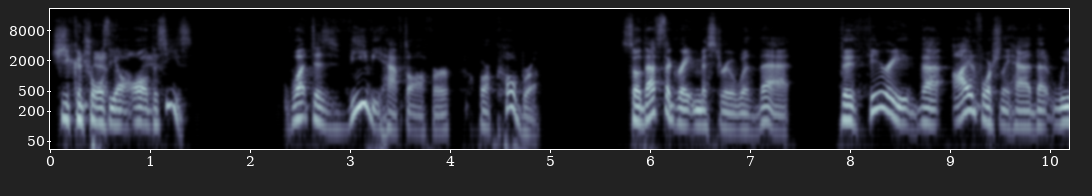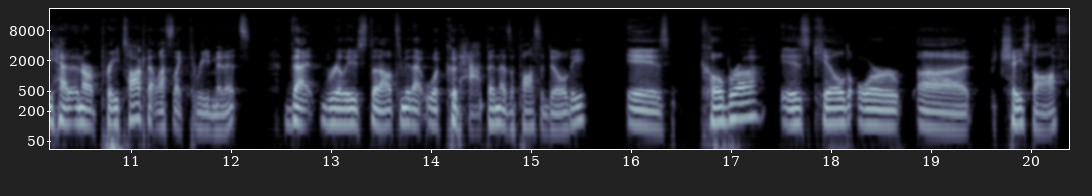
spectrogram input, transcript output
She controls the all the seas. What does Vivi have to offer or Cobra? So that's the great mystery with that. The theory that I unfortunately had that we had in our pre-talk that lasts like three minutes that really stood out to me that what could happen as a possibility is Cobra is killed or uh chased off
